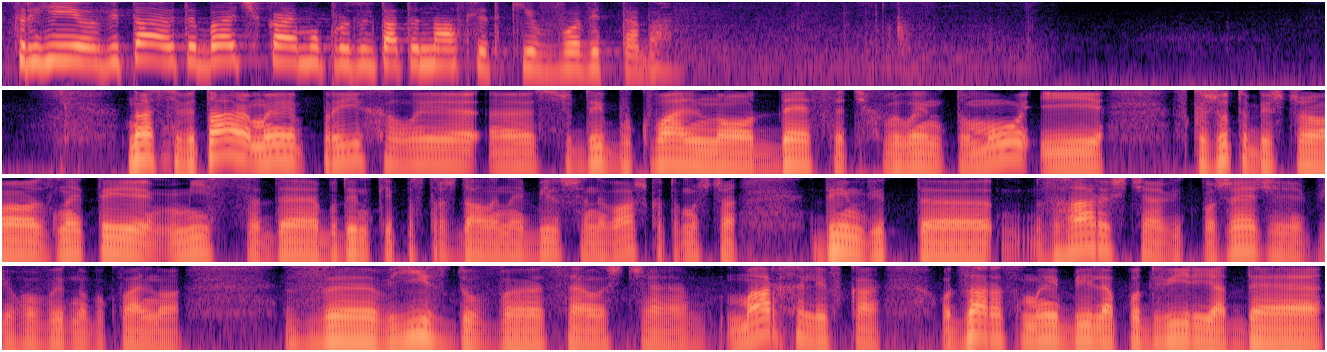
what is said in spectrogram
Сергію, вітаю тебе. Чекаємо про результати наслідків від тебе. Настю, вітаю. Ми приїхали е, сюди буквально 10 хвилин тому, і скажу тобі, що знайти місце, де будинки постраждали найбільше, не важко, тому що дим від е, згарища, від пожежі, його видно буквально з в'їзду в селище Мархалівка. От зараз ми біля подвір'я, де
